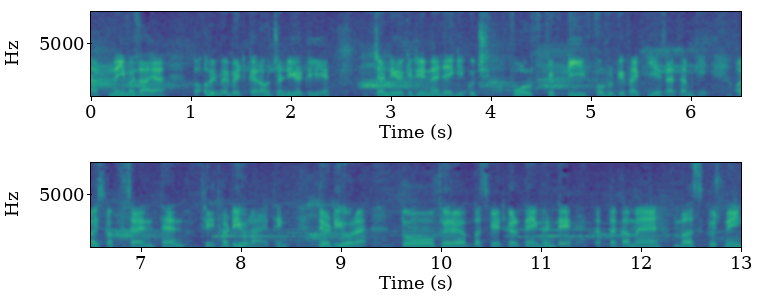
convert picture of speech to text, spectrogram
अपना ही मज़ा आया तो अभी मैं वेट कर रहा हूँ चंडीगढ़ के लिए। चंडीगढ़ की ट्रेन आ जाएगी, कुछ four fifty four fifty five की है शायद शाम की और इस वक्त सेवन टेन थ्री थर्टी हो रहा है आई थिंक थर्टी हो रहा है। तो फिर बस वेट करते हैं घंटे, तब तक का मैं बस कुछ नहीं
